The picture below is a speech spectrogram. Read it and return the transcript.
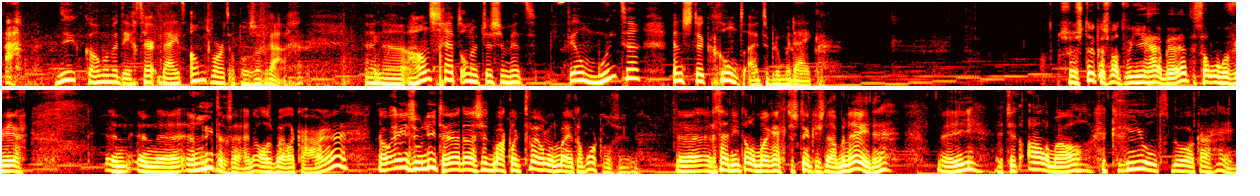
Ah, nu komen we dichter bij het antwoord op onze vraag. En uh, Hans schept ondertussen met veel moeite een stuk grond uit de bloemendijk. Zo'n stuk als wat we hier hebben, het zal ongeveer een, een, eh, een liter zijn, alles bij elkaar. Hè? Nou, één zo'n liter, daar zit makkelijk 200 meter wortels in. Uh, dat zijn niet allemaal rechte stukjes naar beneden. Nee, het zit allemaal gekrioeld door elkaar heen.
